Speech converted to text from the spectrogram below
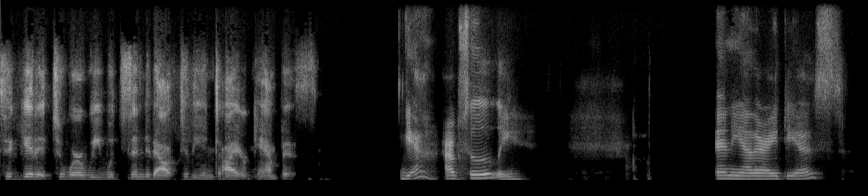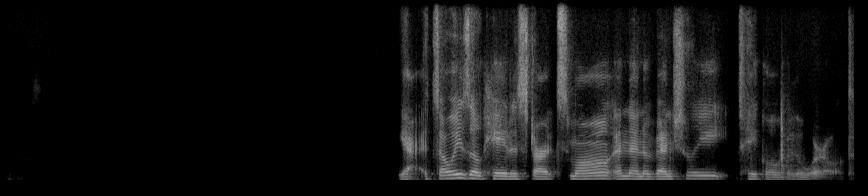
to get it to where we would send it out to the entire campus. Yeah, absolutely. Any other ideas? Yeah, it's always okay to start small and then eventually take over the world.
